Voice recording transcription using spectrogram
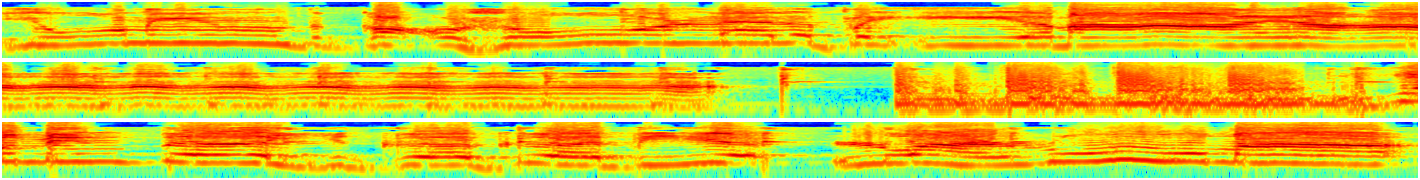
有名的高手来了北马呀！无名的一个个的乱如麻，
